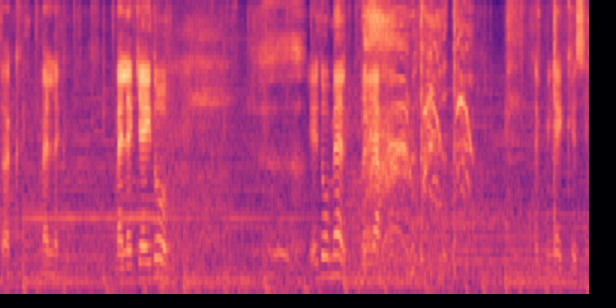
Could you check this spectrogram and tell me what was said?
Так, мельник. Мельник, я йду. Я йду, мель... мельняха. Так, міняй кисень.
